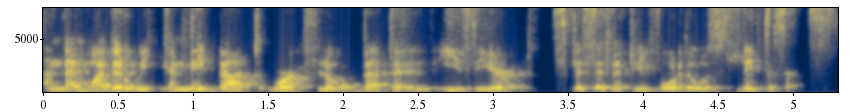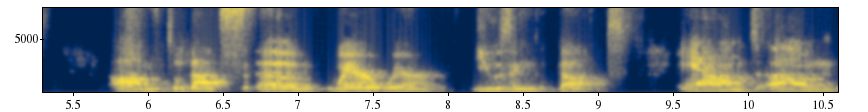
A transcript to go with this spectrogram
and then whether we can make that workflow better and easier specifically for those data sets. Um, so that's um, where we're using that. And um,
